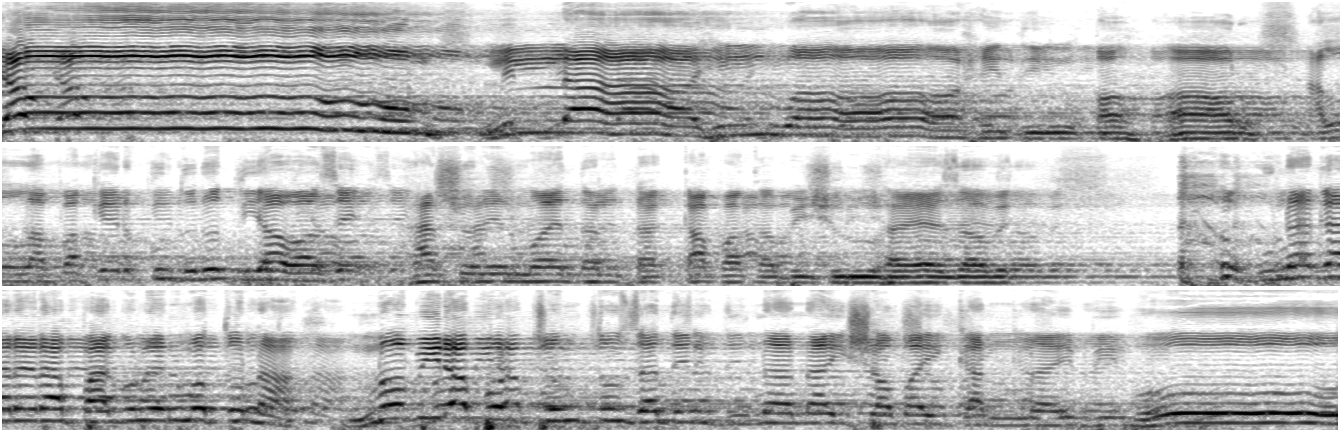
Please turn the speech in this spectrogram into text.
ইয়াউম লিল্লাহিল ওয়াহিদিল কাহ্হার আল্লাহ পাকের কুদরতি আওয়াজে হাসরের ময়দানটা কাঁপাকাঁপি শুরু হয়ে যাবে। গুনাগারেরা পাগলের মতো না। নবীরা পর্যন্ত যাদের গুণা নাই, সবাই কান্নায় বিভোর।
